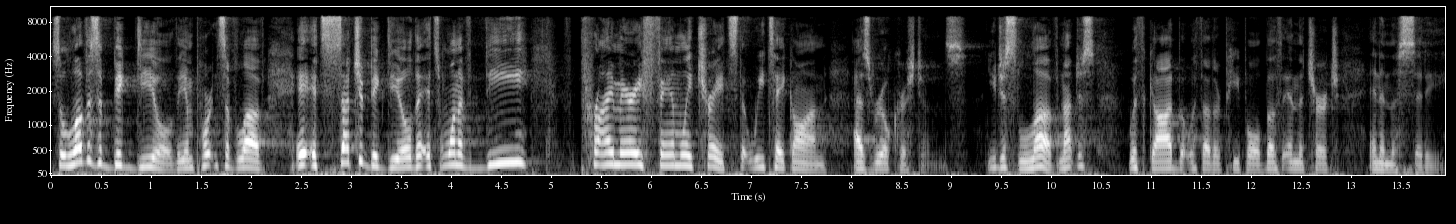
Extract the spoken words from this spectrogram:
So, love is a big deal, the importance of love. It's such a big deal that it's one of the primary family traits that we take on as real Christians. You just love, not just with God, but with other people, both in the church and in the city.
